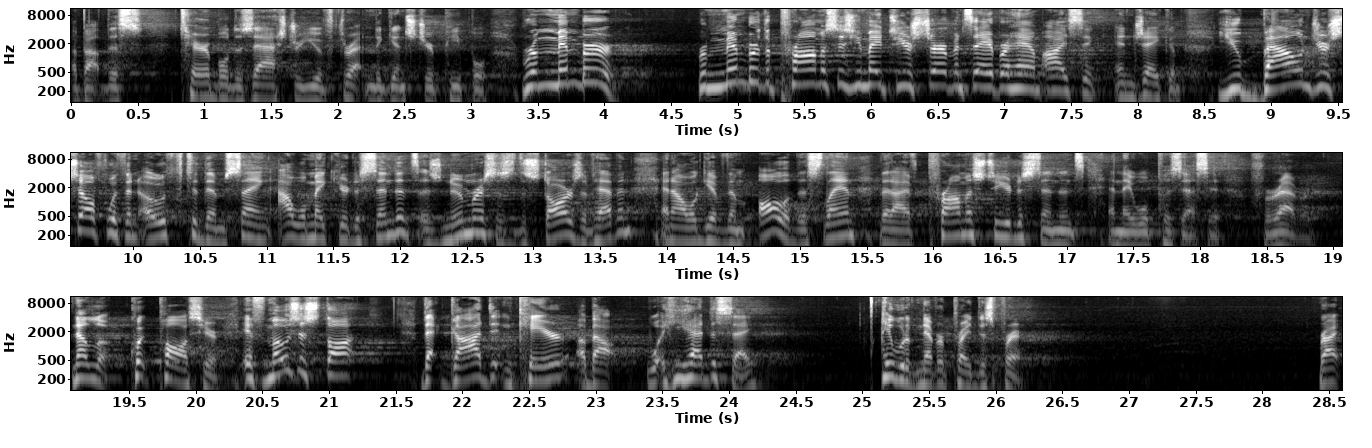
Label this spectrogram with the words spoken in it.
about this terrible disaster you have threatened against your people. Remember Remember the promises you made to your servants Abraham, Isaac, and Jacob. You bound yourself with an oath to them, saying, I will make your descendants as numerous as the stars of heaven, and I will give them all of this land that I have promised to your descendants, and they will possess it forever. Now, look, quick pause here. If Moses thought that God didn't care about what he had to say, he would have never prayed this prayer. Right?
